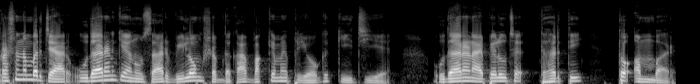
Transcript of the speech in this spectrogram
પ્રશ્ન નંબર ચાર, ઉદાહરણ કે અનુસાર વિલોમ શબ્દ કા વાક્યમાં પ્રયોગ કીજીએ. ઉદાહરણ આપેલું છે, ધરતી તો અંબર.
